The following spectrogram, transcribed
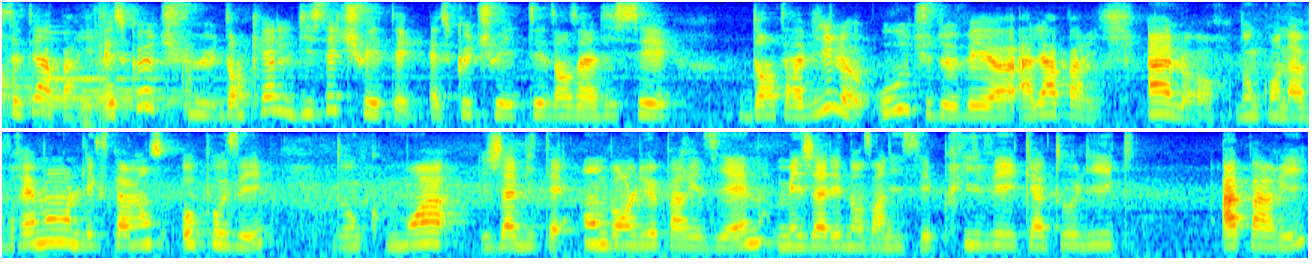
C'était à Paris? Est-ce que tu, dans quel lycée tu étais? Est-ce que tu étais dans un lycée dans ta ville ou tu devais euh, aller à Paris? Alors, donc on a vraiment l'expérience opposée. Donc moi, j'habitais en banlieue parisienne, mais j'allais dans un lycée privé catholique à Paris.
